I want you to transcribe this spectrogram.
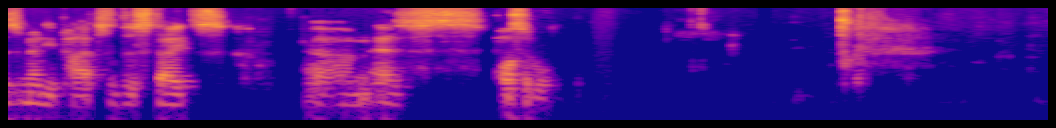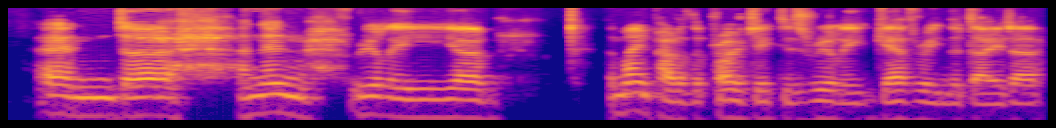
as many parts of the states um, as possible. And, uh, and then really uh, the main part of the project is really gathering the data,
